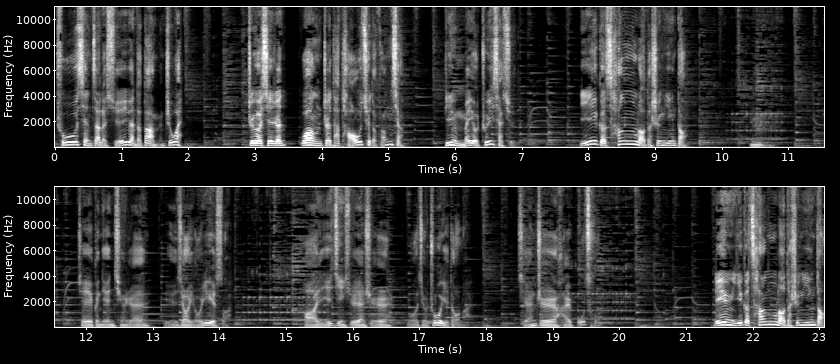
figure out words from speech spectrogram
出现在了学院的大门之外，这些人望着他逃去的方向，并没有追下去。一个苍老的声音道：“嗯，这个年轻人比较有意思。他一进学院时，我就注意到了，潜质还不错。”另一个苍老的声音道：“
